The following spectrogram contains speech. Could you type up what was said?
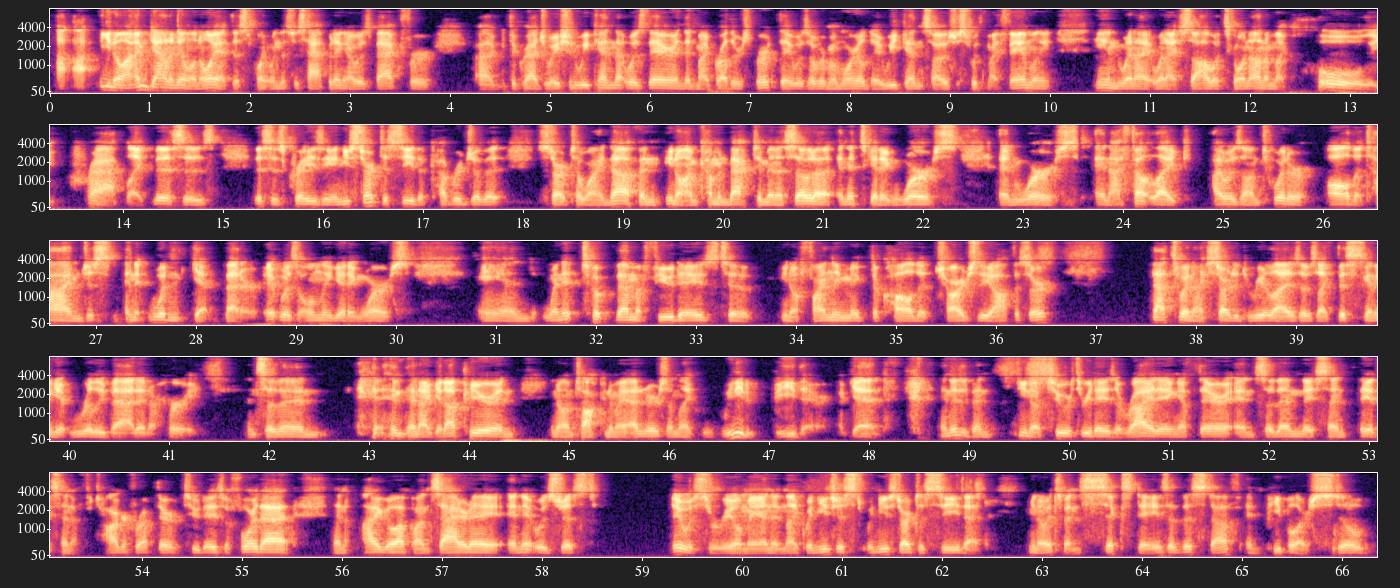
I, you know, I'm down in Illinois at this point when this was happening. I was back for uh, the graduation weekend that was there, and then my brother's birthday was over Memorial Day weekend, so I was just with my family. And when I when I saw what's going on, I'm like, "Holy crap! Like this is." this is crazy and you start to see the coverage of it start to wind up and you know i'm coming back to minnesota and it's getting worse and worse. And I felt like I was on Twitter all the time, just, and it wouldn't get better. It was only getting worse. And when it took them a few days to, you know, finally make the call to charge the officer, that's when I started to realize I was like, this is going to get really bad in a hurry. And so then, and then I get up here and, you know, I'm talking to my editors. I'm like, we need to be there again. And it had been, you know, two or three days of riding up there. And so then they sent, they had sent a photographer up there two days before that. And I go up on Saturday and it was just, it was surreal, man. And like when you just, when you start to see that, you know, it's been six days of this stuff and people are still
